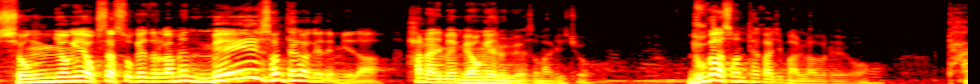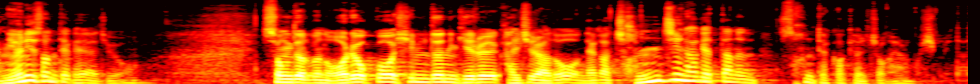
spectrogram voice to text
성령의 역사 속에 들어가면 매일 선택하게 됩니다. 하나님의 명예를 위해서 말이죠. 누가 선택하지 말라 그래요? 당연히 선택해야죠. 성도 여러분, 어렵고 힘든 길을 갈지라도 내가 전진하겠다는 선택과 결정하는 것입니다.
